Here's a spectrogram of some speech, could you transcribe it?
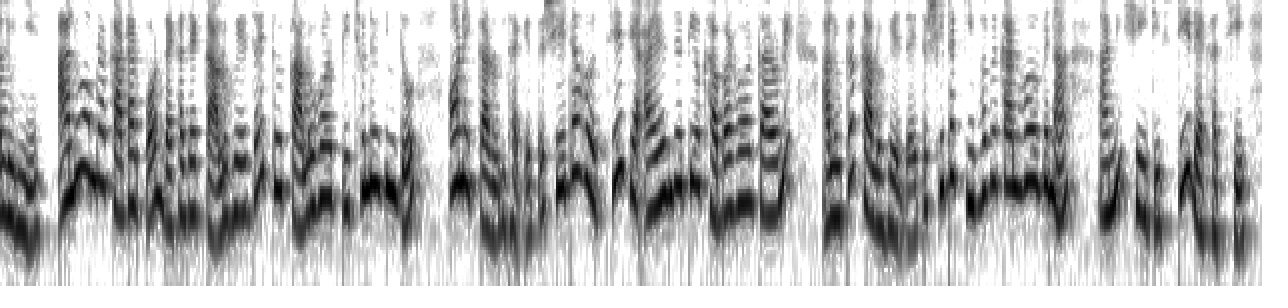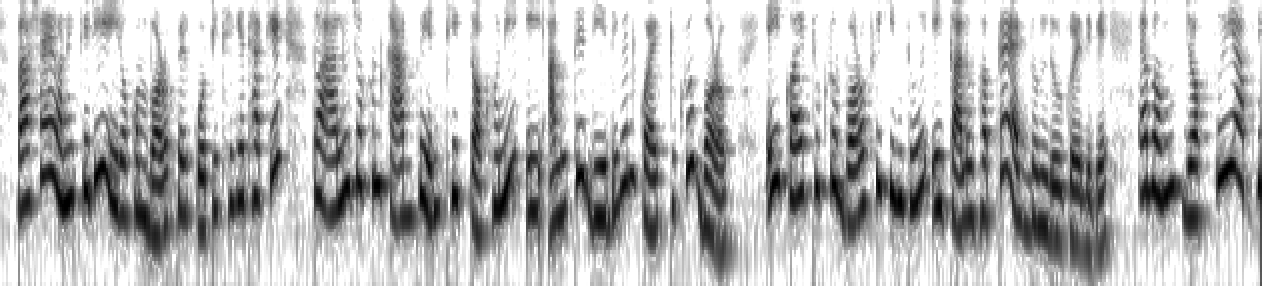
আলু নিয়ে। আলু আমরা কাটার পর দেখা যায় কালো হয়ে যায়, তো কালো হওয়ার পিছনেও কিন্তু অনেক কারণ থাকে। তো সেটা হচ্ছে যে আয়রন জাতীয় খাবার হওয়ার কারণে আলুটা কালো হয়ে যায়। তো সেটা কীভাবে কালো হবে না, আমি সেই টিপসটি দেখাচ্ছি। বাসায় অনেকেরই এইরকম বরফের কোটি থেকে থাকে, তো আলু যখন কাটবেন ঠিক তখনই এই আলুতে দিয়ে দিবেন কয়েক টুকরো বরফ। এই কয়েক টুকরো বরফই কিন্তু এই কালো ভাবটা একদম দূর। করে দিবে। এবং যতই আপনি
